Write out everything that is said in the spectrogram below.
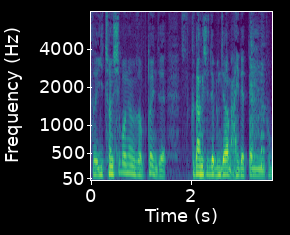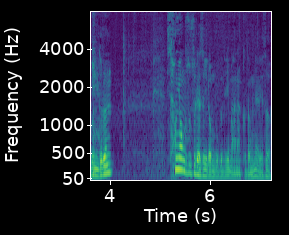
그래서 2015년서부터 이제 그 당시 이제 문제가 많이 됐던 부분들은 성형 수술에서 이런 부분들이 많았거든요. 그래서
